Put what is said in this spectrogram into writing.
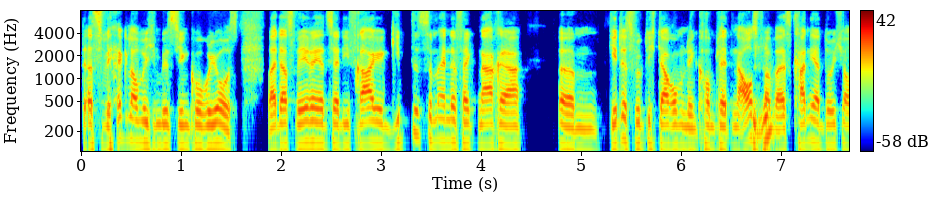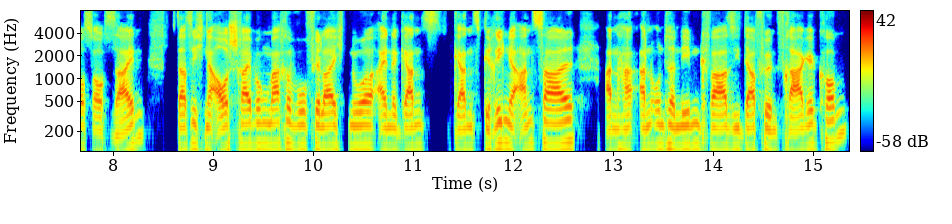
Das wäre, glaube ich, ein bisschen kurios, weil das wäre jetzt ja die Frage: Gibt es im Endeffekt nachher ähm, geht es wirklich darum, den kompletten Ausfall? Mhm. Weil es kann ja durchaus auch sein, dass ich eine Ausschreibung mache, wo vielleicht nur eine ganz, ganz geringe Anzahl an, an Unternehmen quasi dafür in Frage kommen.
